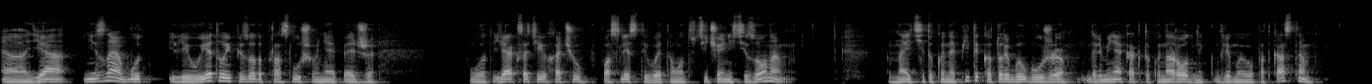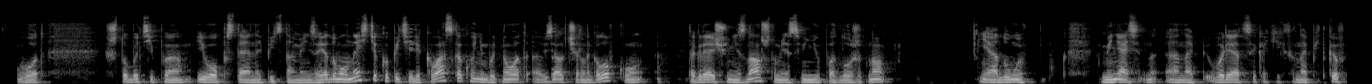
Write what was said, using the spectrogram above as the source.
А, я не знаю, будет ли у этого эпизода прослушивания, опять же. Вот. Я, кстати, хочу впоследствии в этом вот в течение сезона найти такой напиток, который был бы уже для меня как такой народный для моего подкаста. Вот. Чтобы, типа, его постоянно пить там, я не знаю. Я думал Нести купить или квас какой-нибудь, но вот взял черноголовку. Тогда еще не знал, что мне свинью подложат, но я думаю, менять э, вариации каких-то напитков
